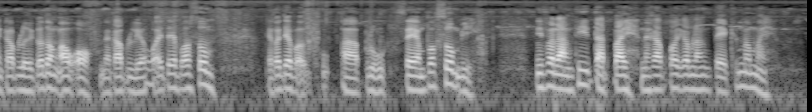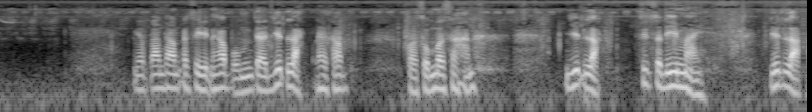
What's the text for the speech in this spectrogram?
นะครับ เลยก็ต้องเอาออกนะครับเหลือไว้แต่พาะส้ม เดี๋ยวก็จะปลูกแซมพวกส้มอีกนี่ฝรั่งที่ตัดไปนะครับ ก็กำลังแตกขึ้นมาใหม่เกี่ยวกับการทำเกษตรนะครับ ผมจะยึดหลักนะครับ ผสมผสาน ยึดหลักทฤษฎีใหม่ ยึดหลัก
